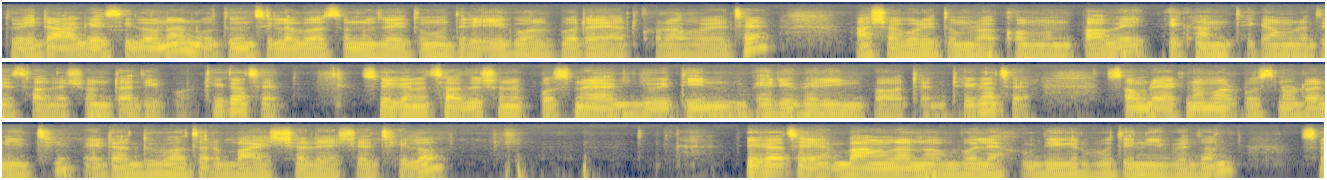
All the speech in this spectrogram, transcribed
তো এটা আগে ছিল না, নতুন সিলেবাস অনুযায়ী তোমাদের এই গল্পটা অ্যাড করা হয়েছে। আশা করি তোমরা কমন পাবে, এখান থেকে আমরা যে সাজেশনটা দিব, ঠিক আছে? সো এখানে সাজেশনের প্রশ্ন এক, দুই, তিন ভেরি ভেরি ইম্পর্টেন্ট ঠিক আছে? সো আমরা এক নম্বর প্রশ্নটা নিচ্ছি। এটা দু হাজার বাইশ সালে এসেছিল। ঠিক আছে? বাংলা নব্য লেখক দিকের প্রতি নিবেদন। সো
